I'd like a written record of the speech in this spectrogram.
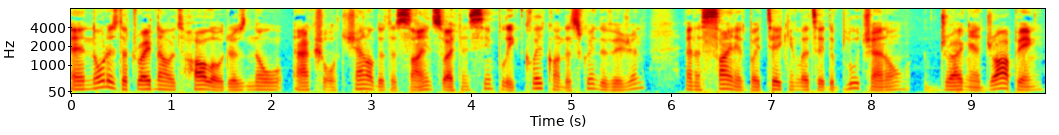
and notice that right now it's hollow, there's no actual channel that's assigned, so I can simply click on the screen division and assign it by taking, let's say, the blue channel, dragging and dropping,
